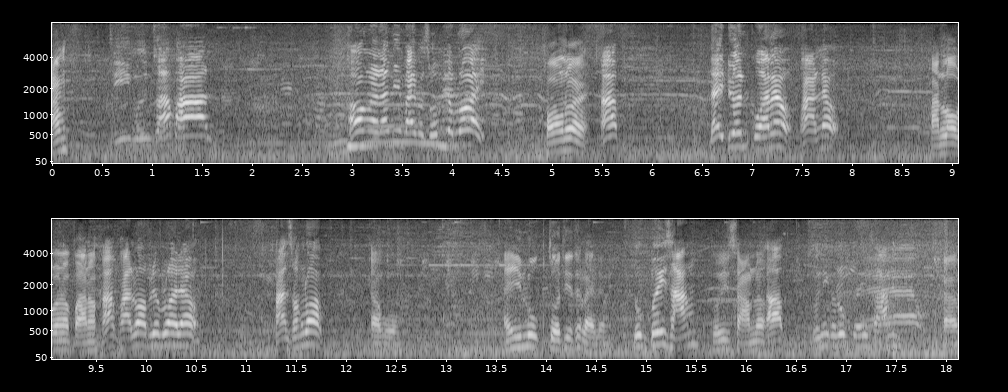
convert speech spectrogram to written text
าม43,000 ท้องแล้วนะมีใบผสมเรียบร้อยทองด้วยครับ ได้เดือนกว่าแล้ว ผ่านแล้ว ผ่านรอบแล้วนะป๋าเนาะครับผ่านรอบเรียบร้อยแล้ว ผ่านสองรอบครับผมอันนี้ลูกตัวที่เท่าไหร่เลยลูกตัวที่สามตัวที่สามแล้วครับ ตัวนี้ก็ลูกตัวที่สามครับ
